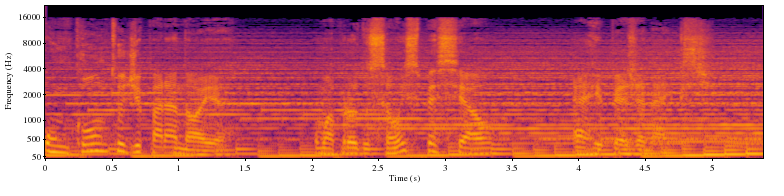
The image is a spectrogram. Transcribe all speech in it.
Um conto de paranoia. Uma produção especial RPG Next.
